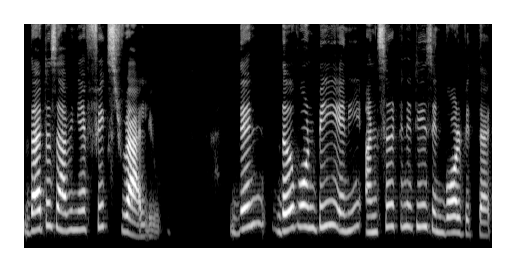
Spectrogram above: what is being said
that is having a fixed value, then there won't be any uncertainties involved with that.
